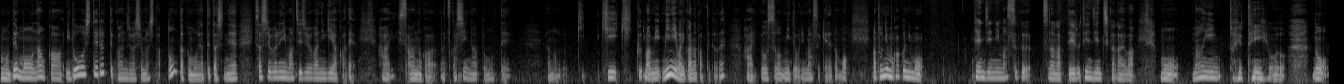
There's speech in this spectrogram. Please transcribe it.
もうでもなんか移動してるって感じはしました。どんたくもやってたしね。久しぶりに街中が賑やかで。はい。あなんか懐かしいなと思って。あのきき聞くまあ見には行かなかったけどね。はい。様子を見ておりましたけれども、まあ、とにもかくにも天神にまっすぐつながっている天神地下街はもう満員と言っていいほどの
